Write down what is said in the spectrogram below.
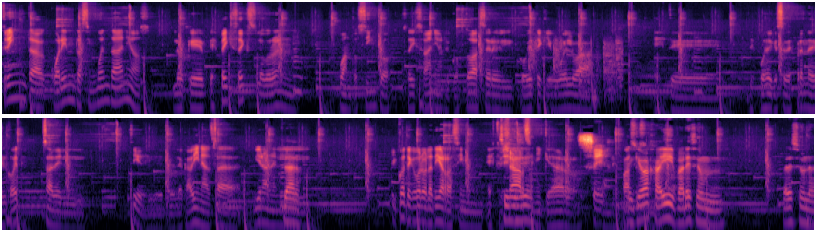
30, 40, 50 años lo que SpaceX logró en ¿cuántos? 5, 6 años le costó hacer el cohete que vuelva este después de que se desprende del cohete, o sea, del sí, de, de la cabina, o sea, vieron el Claro. el cohete que vuelve a la Tierra sin estrellarse sí. ni quedar Sí. en el espacio. El que baja ahí parece un. parece una.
